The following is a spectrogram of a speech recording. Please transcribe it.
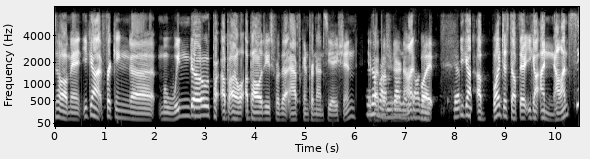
oh man you got freaking uh Mwindo ap- apologies for the African pronunciation if No I problem, butchered it or it's all good, it's all not but Yep. you got a bunch of stuff there. You got Anansi?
